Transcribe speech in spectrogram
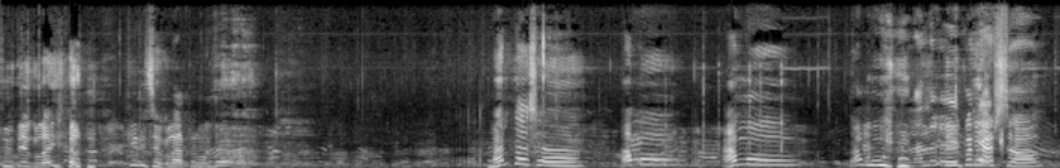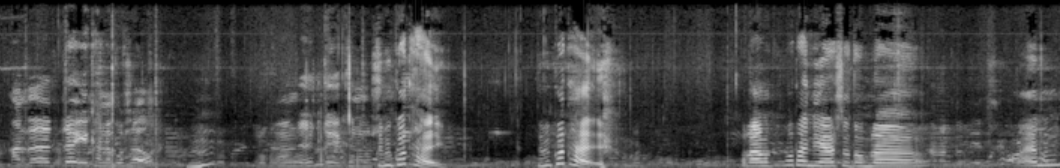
তুই তো এগুলাই কি দিচ্ছ এগুলো হাতের মধ্যে? মানতাসা আমু আমু আমু তুমি কোথায় আসছো? এখানে বসাও। তুমি কোথায়? তুমি কোথায়? বলো আমাকে কোথায় নিয়ে আসছো তোমরা? আম-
